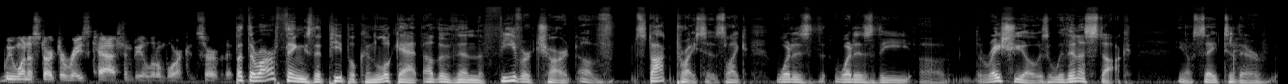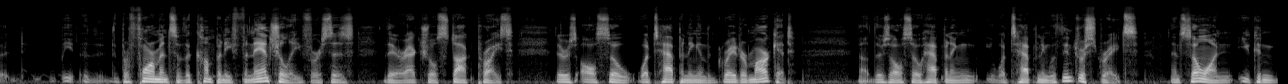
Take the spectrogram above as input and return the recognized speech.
we want to start to raise cash and be a little more conservative. But there are things that people can look at other than the fever chart of stock prices, like what is the, what is the uh, the ratios within a stock, you know, say to their the performance of the company financially versus their actual stock price. There's also what's happening in the greater market. Uh, there's also happening what's happening with interest rates and so on. You can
